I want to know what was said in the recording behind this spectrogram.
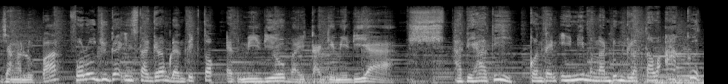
Jangan lupa follow juga Instagram dan TikTok at Medio by KG Media. Shh, hati-hati, konten ini mengandung gelak tawa akut.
